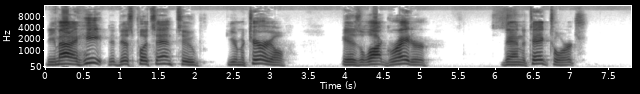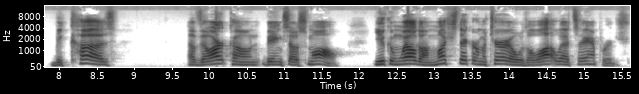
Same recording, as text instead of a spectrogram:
the amount of heat that this puts into your material is a lot greater than the TIG torch because of the arc cone being so small. You can weld on much thicker material with a lot less amperage.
